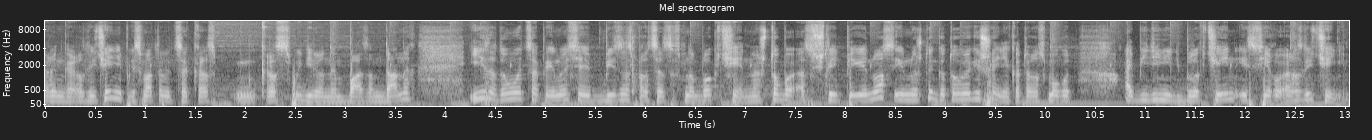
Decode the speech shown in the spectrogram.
рынка развлечений присматриваются к, рас... к распределенным базам данных и задумываются о переносе бизнес-процессов на блокчейн. Но чтобы осуществить перенос, им нужны готовые решения, которые смогут объединить блокчейн и сферу развлечений.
